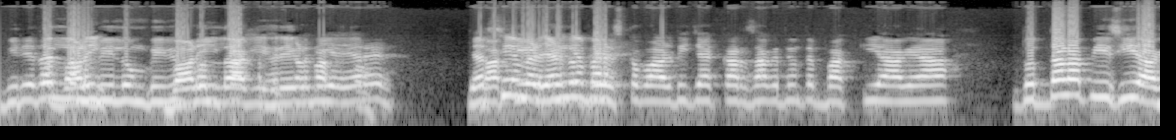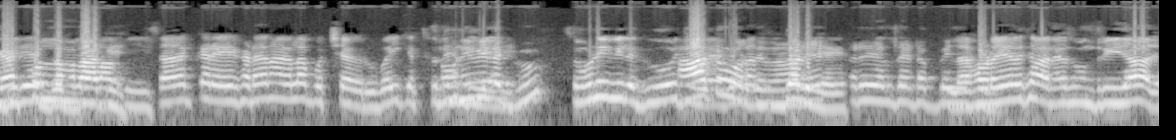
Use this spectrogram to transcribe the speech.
ਵੀਰੇ ਤੇ ਲੰਬੀ ਲੰਬੀ ਵੀ ਫੁੱਲ ਆ ਗਈ ਹਰੇਕ ਬਾਕੀ ਜਰਸੀਆਂ ਮਿਲ ਜਾਣਗੀਆਂ ਪਰ ਬੇਸ ਕੁਆਲਿਟੀ ਚੈੱਕ ਕਰ ਸਕਦੇ ਹੋ ਤੇ ਬਾਕੀ ਆ ਗਿਆ। ਦੁੱਧ ਵਾਲਾ ਪੀਸ ਹੀ ਆ ਗਿਆ ਕੁੱਲ ਮਿਲਾ ਕੇ। ਪੀਸ ਆ ਘਰੇ ਖੜਾ ਨਾ ਅਗਲਾ ਪੁੱਛਿਆ ਕਰੂ ਬਾਈ ਕਿੱਥੋਂ ਦੀ ਸੋਹਣੀ ਵੀ? ਲੱਗੂ? ਸੋਹਣੀ ਵੀ ਲੱਗੂ ਉਹ ਆ ਤੋੜ ਦੇ। ਰੇਲ ਦੇ ਡੱਬੇ ਲੈ ਹੁਣ ਇਹ ਦਿਖਾਣੇ ਸਮੁੰਦਰੀ ਜਹਾਜ਼।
